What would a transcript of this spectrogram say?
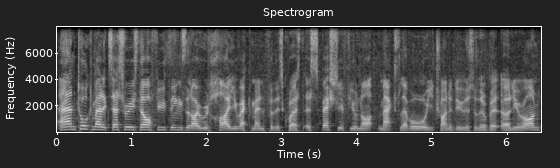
And talking about accessories, there are a few things that I would highly recommend for this quest, especially if you're not max level or you're trying to do this a little bit earlier on.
